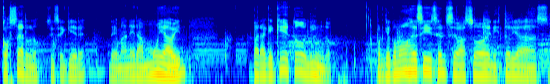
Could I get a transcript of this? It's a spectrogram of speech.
coserlo, si se quiere, de manera muy hábil, para que quede todo lindo. Porque como vos decís, él se basó en historias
